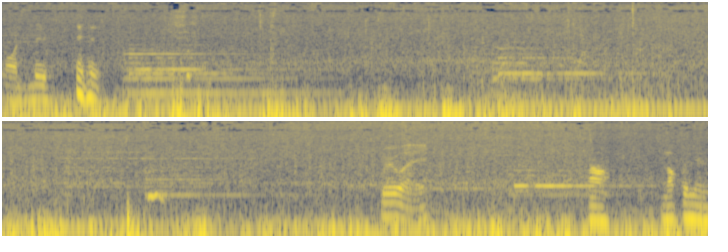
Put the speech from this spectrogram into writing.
หมดดิ น็อกไปหนึ่ง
